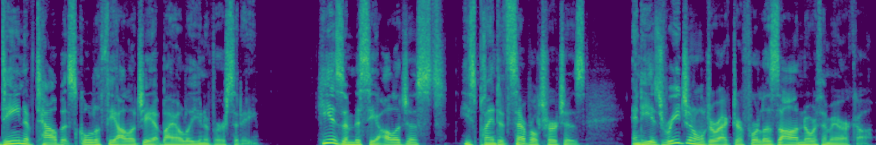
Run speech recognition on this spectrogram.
Dean of Talbot School of Theology at Biola University. He is a missiologist, he's planted several churches, and he is regional director for Lausanne, North America.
